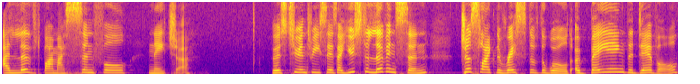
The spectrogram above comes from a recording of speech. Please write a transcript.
I lived by my sinful nature. Verse 2 and 3 says, I used to live in sin just like the rest of the world, obeying the devil,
